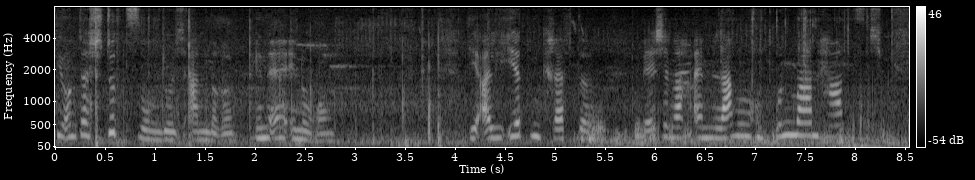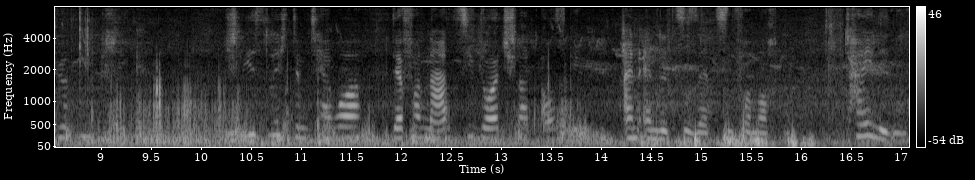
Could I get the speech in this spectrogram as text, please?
die Unterstützung durch andere in Erinnerung. Die alliierten Kräfte, welche nach einem langen und unbarmherzig geführten Krieg schließlich dem Terror, der von Nazi-Deutschland ausging, ein Ende zu setzen vermochten, teiligen,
